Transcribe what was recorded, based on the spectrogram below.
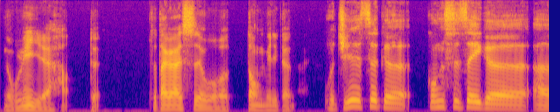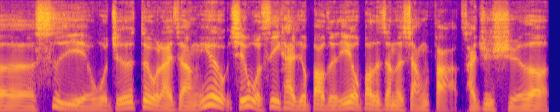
努力也好，对，这大概是我动力的。我觉得这个公司这个呃事业，我觉得对我来讲，因为其实我是一开始就抱着也有抱着这样的想法才去学了，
